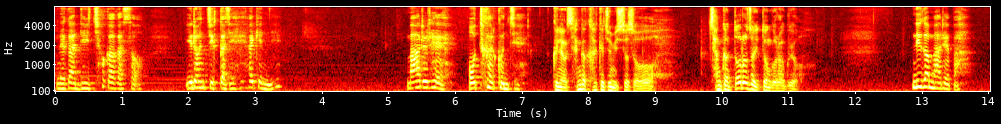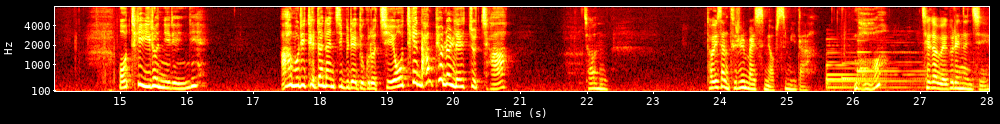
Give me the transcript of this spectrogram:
내가 네 처가 가서 이런 짓까지 해야겠니? 말을 해. 어떡할 건지. 그냥 생각할 게 좀 있어서 잠깐 떨어져 있던 거라고요. 네가 말해봐. 어떻게 이런 일이 있니? 아무리 대단한 집이라도 그렇지 어떻게 남편을 내쫓아? 전 더 이상 드릴 말씀이 없습니다. 뭐? 제가 왜 그랬는지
